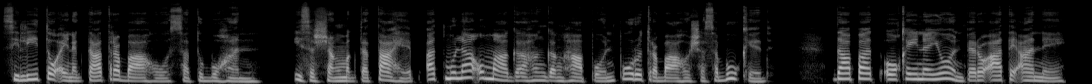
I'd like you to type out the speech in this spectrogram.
Si Lito ay nagtatrabaho sa tubuhan. Isa siyang magtatahip at mula umaga hanggang hapon puro trabaho siya sa bukid. Dapat okay na yon pero ate Ane,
